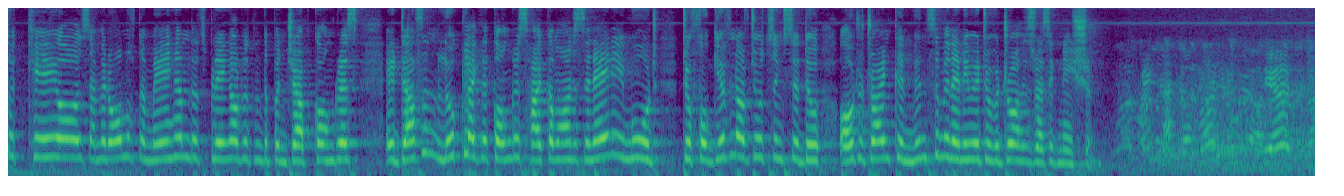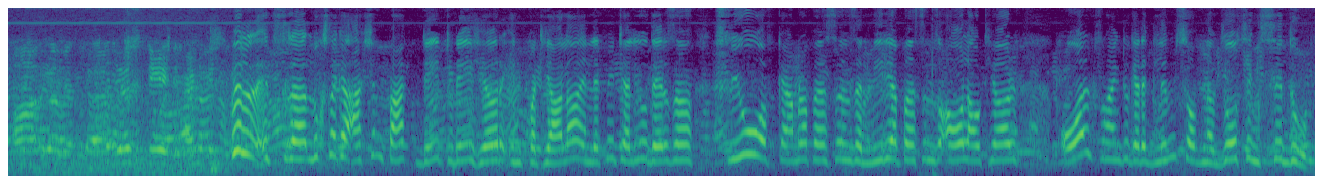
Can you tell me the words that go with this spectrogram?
the chaos, amid all of the mayhem that's playing out within the Punjab Congress, it doesn't look like the Congress High Command is in any mood to forgive Navjot Singh Sidhu or to try and convince him in any way to withdraw his resignation. Well, it uh, looks like an action-packed day today here in Patiala, and let me tell you, there is a slew of camera persons and media persons all out here, all trying to get a glimpse of Navjot Singh Sidhu.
